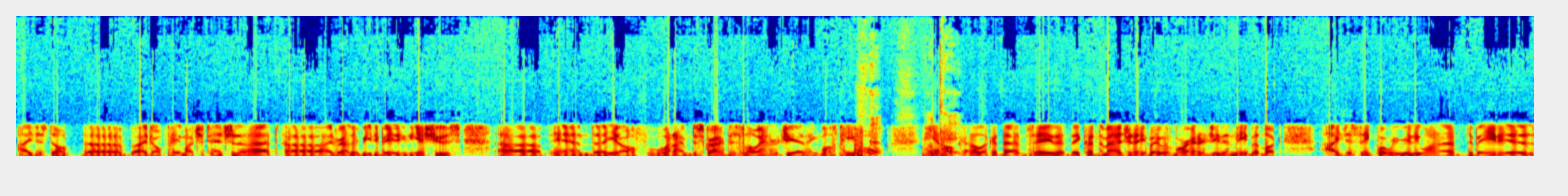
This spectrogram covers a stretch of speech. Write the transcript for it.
I just don't, uh, I don't pay much attention to that. Uh, I'd rather be debating the issues. Uh, and uh, you know, when I'm described as low energy, I think most people, you know, kind of look at that and say that they couldn't imagine anybody with more energy than me. But look, I just think what we really want to debate is,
